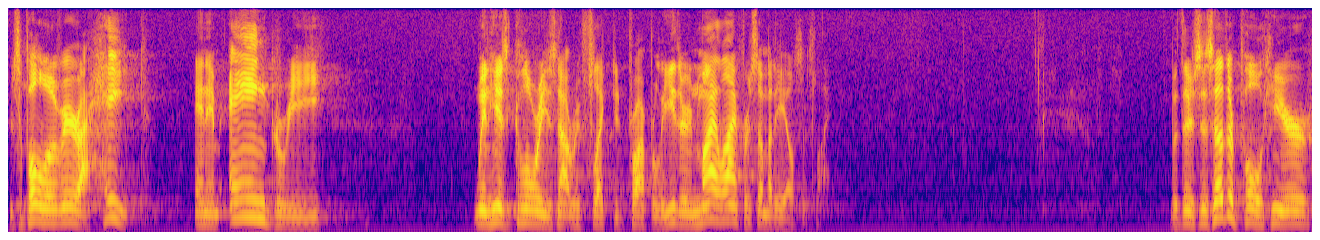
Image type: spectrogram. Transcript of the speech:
There's a pole over here I hate and am angry when His glory is not reflected properly, either in my life or somebody else's life. But there's this other pole here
